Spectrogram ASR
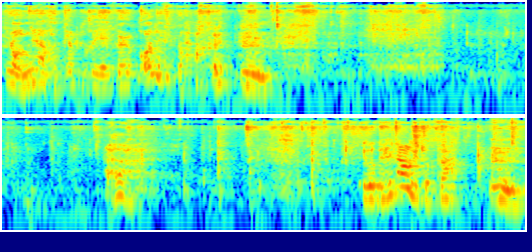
근데 언니가 갑자기 그 얘기를 꺼냈어. 아 그래? 응. 이것도 해장하기 좋다 응.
